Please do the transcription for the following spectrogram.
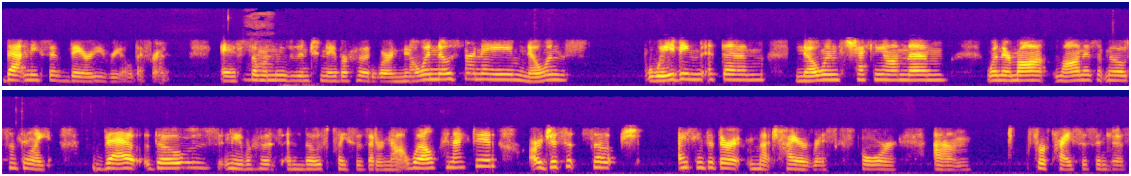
that makes a very real difference. If yeah. someone moves into a neighborhood where no one knows their name, no one's waving at them, no one's checking on them when their ma- lawn isn't mowed, something like that. Those neighborhoods and those places that are not well connected are just at such. I think that they're at much higher risk for um, for crisis and just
